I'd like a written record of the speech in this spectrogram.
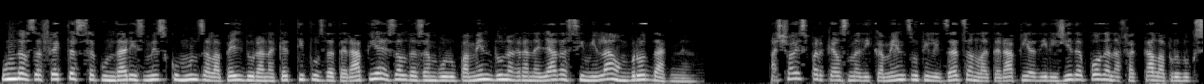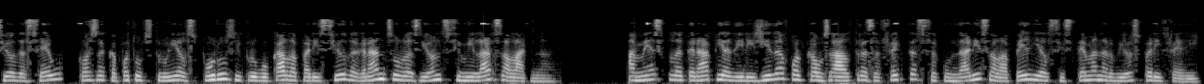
Un dels efectes secundaris més comuns a la pell durant aquest tipus de teràpia és el desenvolupament d'una granellada similar a un brot d'acne. Això és perquè els medicaments utilitzats en la teràpia dirigida poden afectar la producció de seu, cosa que pot obstruir els poros i provocar l'aparició de grans o lesions similars a l'acne. A més, la teràpia dirigida pot causar altres efectes secundaris a la pell i al sistema nerviós perifèric.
